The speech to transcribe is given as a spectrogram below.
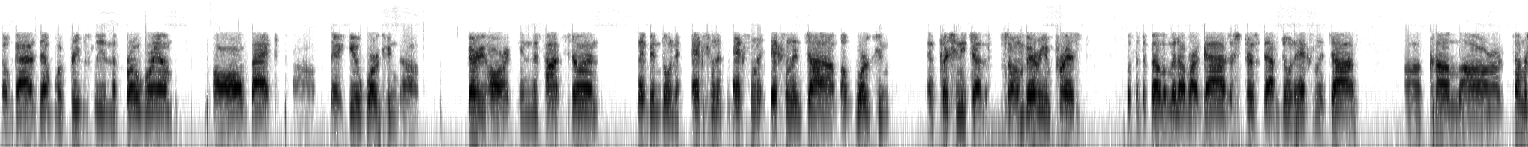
So guys that were previously in the program are all back. Uh, they're here working uh, very hard in this hot sun. They've been doing an excellent, excellent, excellent job of working and pushing each other. So I'm very impressed with the development of our guys. Our strength staff doing an excellent job. Uh, come our summer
